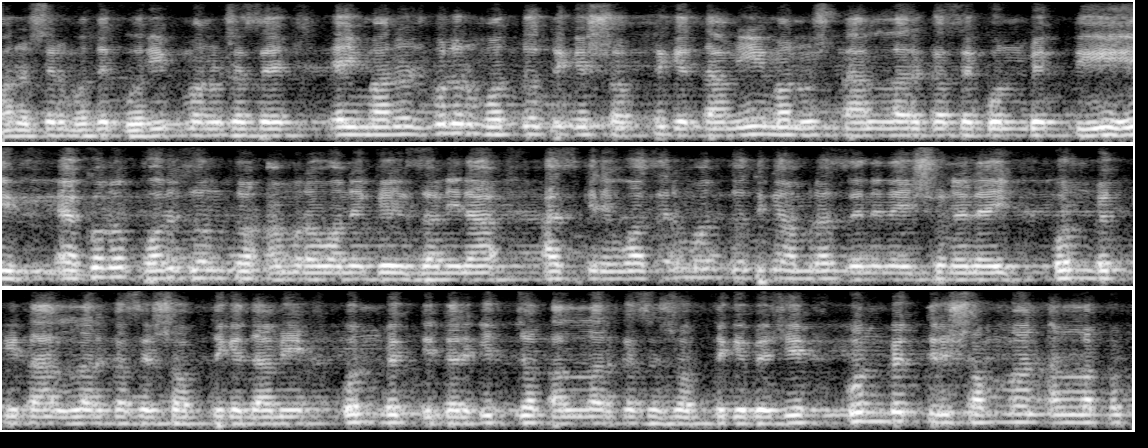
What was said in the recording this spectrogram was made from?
মানুষের মধ্যে গরিব মানুষ আছে। এই মানুষগুলোর মধ্য থেকে সব থেকে দামি মানুষ আল্লাহর কাছে কোন ব্যক্তি? এখনও পর্যন্ত আমরা অনেকেই জানি না। আজকের ওয়াজের মধ্য থেকে আমরা জেনে নেই, শুনে নেই কোন ব্যক্তিটা আল্লাহর কাছে সব থেকে দামি, কোন ব্যক্তিটার ইজ্জত আল্লাহর কাছে সব থেকে বেশি, কোন ব্যক্তির সম্মান আল্লাহ পাক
